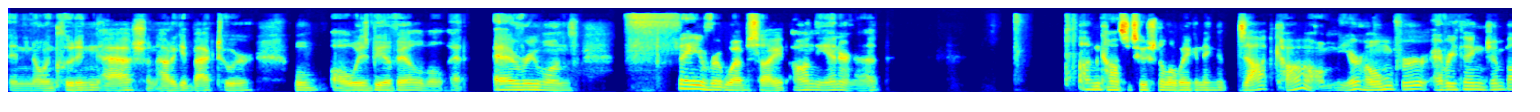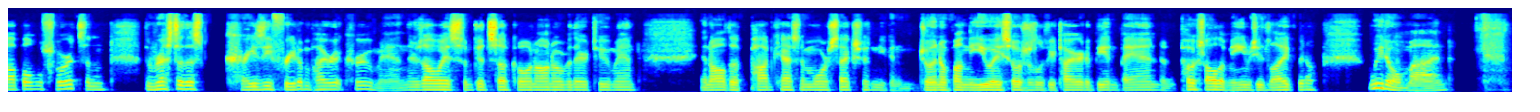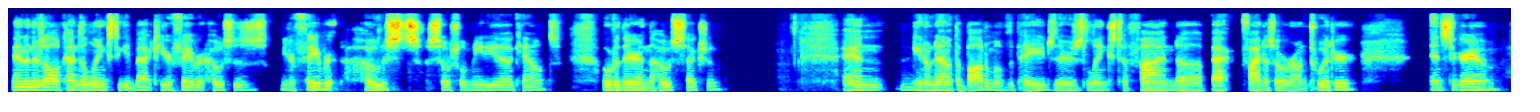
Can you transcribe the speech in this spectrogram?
and you know including Ash and how to get back to her will always be available at everyone's favorite website on the internet unconstitutionalawakening.com, your home for everything Jim Bob Ovalshorts and the rest of this crazy Freedom Pirate crew, man. There's always some good stuff going on over there too, man. And all the podcasts and more section. You can join up on the UA socials if you're tired of being banned and post all the memes you'd like. We don't we don't mind. And then there's all kinds of links to get back to your favorite hosts, your favorite hosts' social media accounts over there in the host section. And you know, down at the bottom of the page, there's links to find uh back find us over on Twitter, Instagram,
